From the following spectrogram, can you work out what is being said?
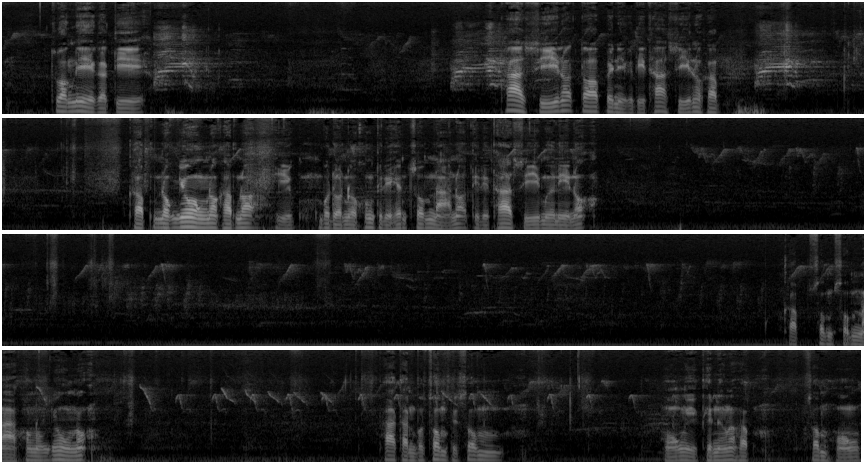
ช่วงนี้ก็ตี ท่าสีเนาะต่อไปนี่ก็ติท่าสีเนาะครับ ครับนกโยงเนาะครับเนาะอีกบดนก็คงจะได้เห็นสมหนาเนาะที่ได้ท่าสีมือนี้เนาะครับสมสมหนาของนกโยงเนาะพาท่านผู้มไปส้มหงอีกทีนึงนะครับ ส้มหงส์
